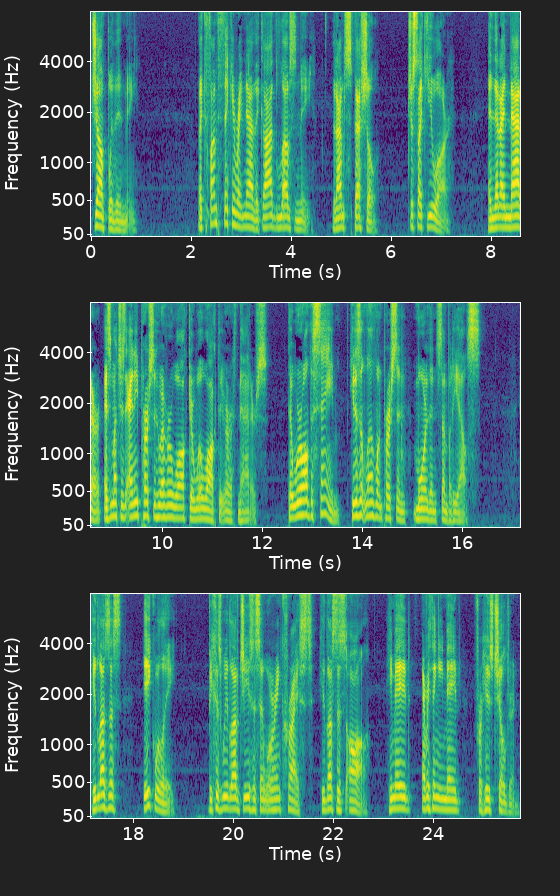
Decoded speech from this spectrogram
jump within me. Like if I'm thinking right now that God loves me, that I'm special, just like you are, and that I matter as much as any person who ever walked or will walk the earth matters, that we're all the same. He doesn't love one person more than somebody else. He loves us equally because we love Jesus and we're in Christ. He loves us all. He made everything He made for His children.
